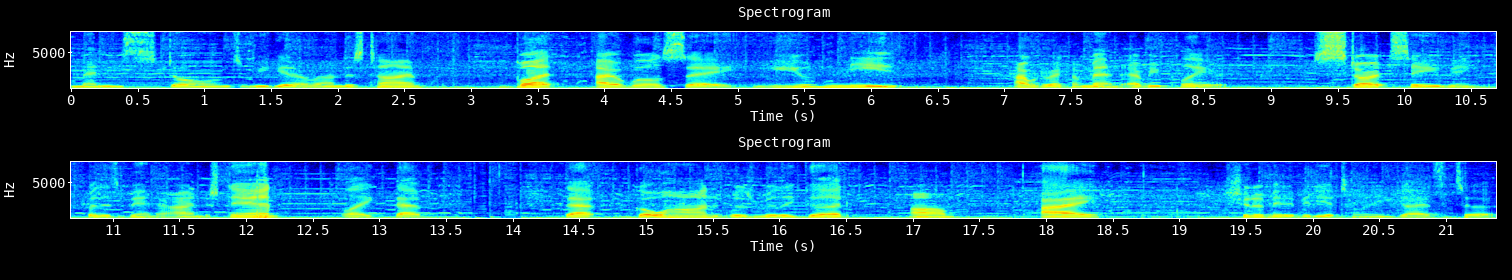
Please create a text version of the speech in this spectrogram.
many stones we get around this time, but I will say you need, I would recommend every player start saving for this banner. I understand like that that Gohan was really good. Um, I should have made a video telling you guys to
